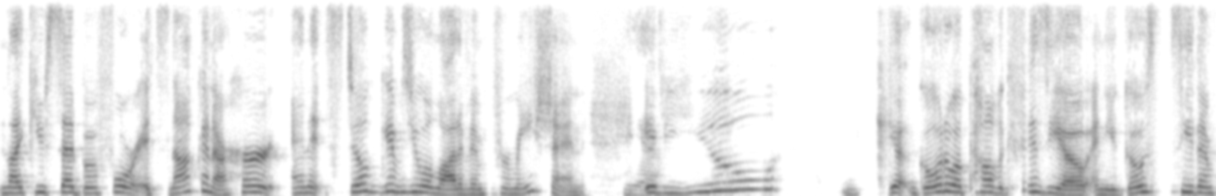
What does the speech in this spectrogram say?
like you said before, it's not going to hurt and it still gives you a lot of information. Yeah. If you get, go to a pelvic physio and you go see them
